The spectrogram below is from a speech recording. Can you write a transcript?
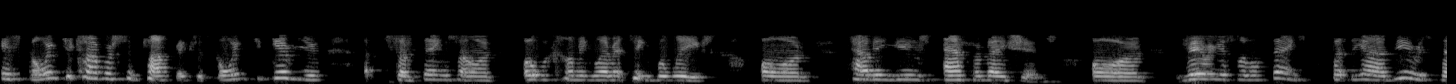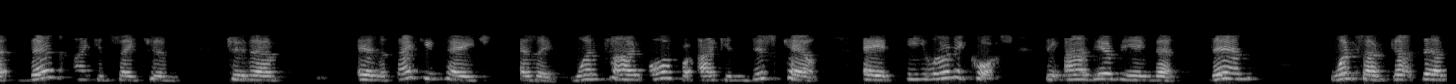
it's going to cover some topics. It's going to give you some things on overcoming limiting beliefs, on how to use affirmations, on various little things. But the idea is that then I can say to, to them in the thank you page as a one-time offer, I can discount an e-learning course. The idea being that then once I've got them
